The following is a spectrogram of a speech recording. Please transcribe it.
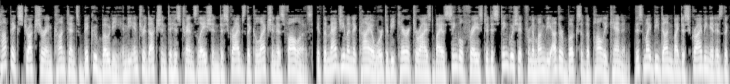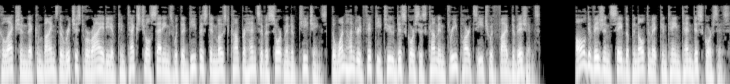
Topic structure and contents Bhikkhu Bodhi in the introduction to his translation describes the collection as follows, if the Majjhima Nikaya were to be characterized by a single phrase to distinguish it from among the other books of the Pali Canon, this might be done by describing it as the collection that combines the richest variety of contextual settings with the deepest and most comprehensive assortment of teachings. The 152 discourses come in three parts each with five divisions. All divisions save the penultimate contain ten discourses.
